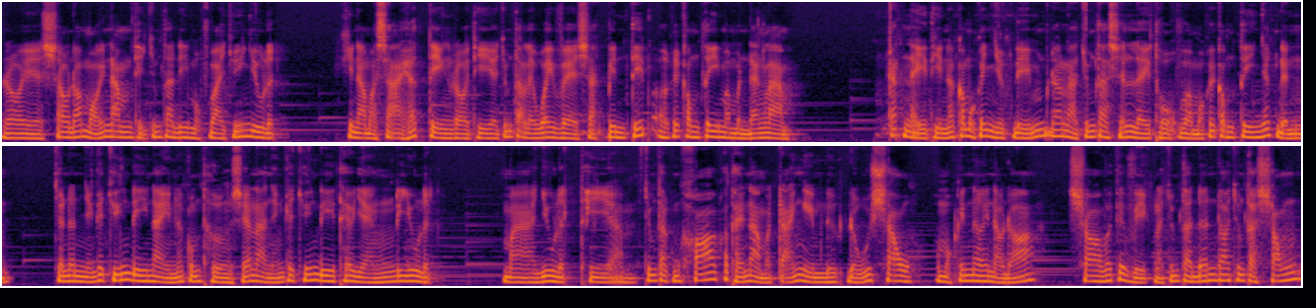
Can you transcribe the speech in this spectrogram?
Rồi sau đó mỗi năm thì chúng ta đi một vài chuyến du lịch. Khi nào mà xài hết tiền rồi thì chúng ta lại quay về sạc pin tiếp ở cái công ty mà mình đang làm. Cách này thì nó có một cái nhược điểm, đó là chúng ta sẽ lệ thuộc vào một cái công ty nhất định. Cho nên những cái chuyến đi này nó cũng thường sẽ là những cái chuyến đi theo dạng đi du lịch. Mà du lịch thì à, chúng ta cũng khó có thể nào mà trải nghiệm được đủ sâu ở một cái nơi nào đó so với cái việc là chúng ta đến đó chúng ta sống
